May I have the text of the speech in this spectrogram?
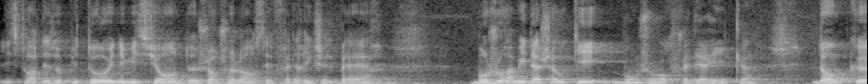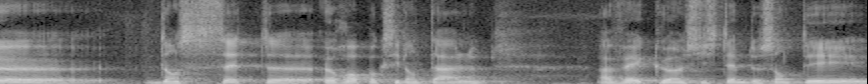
L'histoire des hôpitaux, une émission de Georges Lance et Frédéric Gelbert. Bonjour Amida Chaouki. Bonjour Frédéric. Donc, euh, dans cette euh, Europe occidentale, avec un système de santé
